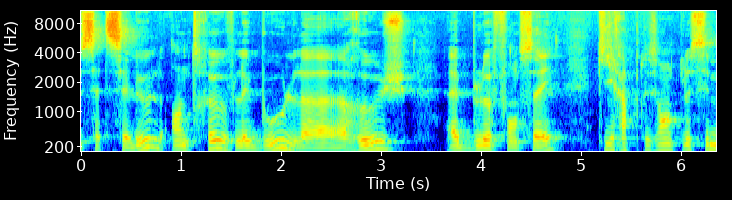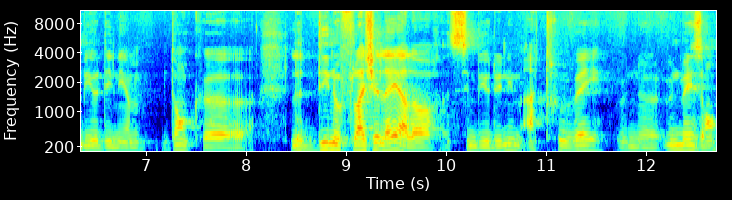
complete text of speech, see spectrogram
cette cellule, on trouve les boules rouges et bleues foncées qui représentent le symbiodinium. Donc, le dinoflagellé, alors, symbiodinium, a trouvé une, maison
